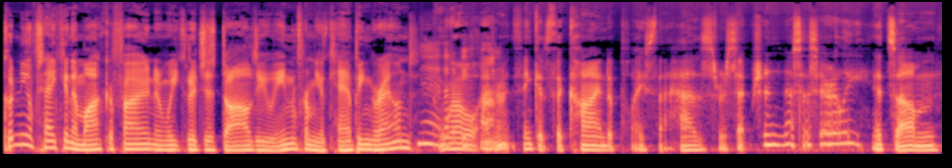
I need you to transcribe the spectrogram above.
Couldn't you have taken a microphone and we could have just dialed you in from your camping ground? Yeah, that'd well, be I don't think it's the kind of place that has reception necessarily. It's um,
